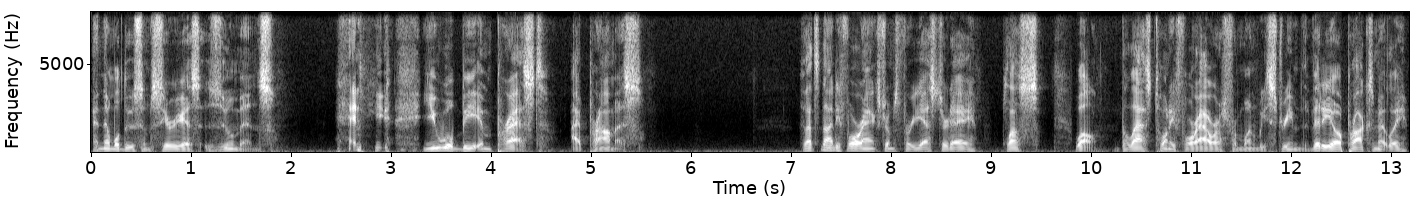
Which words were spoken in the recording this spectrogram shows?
And then we'll do some serious zoom ins. And you, you will be impressed, I promise. So that's 94 angstroms for yesterday, plus, well, the last 24 hours from when we streamed the video approximately.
